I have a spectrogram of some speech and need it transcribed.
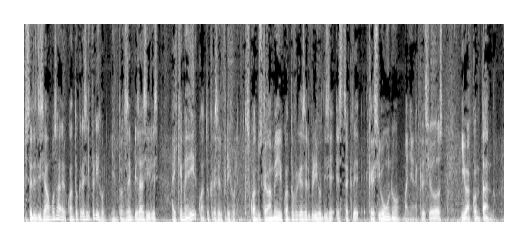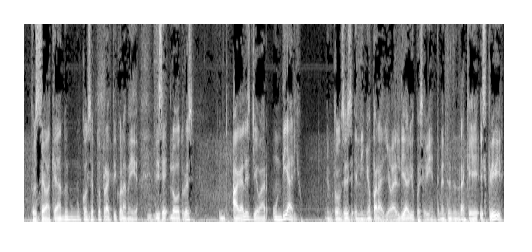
usted les dice, vamos a ver cuánto crece el frijol. Y entonces empieza a decirles, hay que medir cuánto crece el frijol. Entonces cuando usted va a medir cuánto crece el frijol, dice, esta cre- creció uno, mañana creció dos, y va contando. Entonces se va quedando en un concepto práctico la medida. Dice, lo otro es, hágales llevar un diario. Entonces el niño para llevar el diario, pues evidentemente tendrá que escribir.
